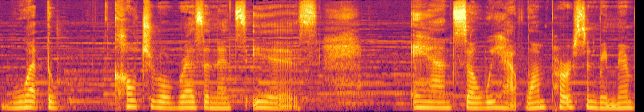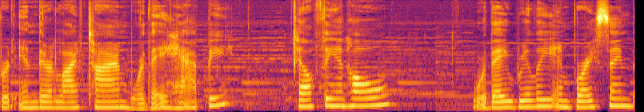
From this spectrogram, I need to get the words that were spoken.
what the cultural resonance is. And so we have one person remembered in their lifetime. Were they happy, healthy, and whole? Were they really embracing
